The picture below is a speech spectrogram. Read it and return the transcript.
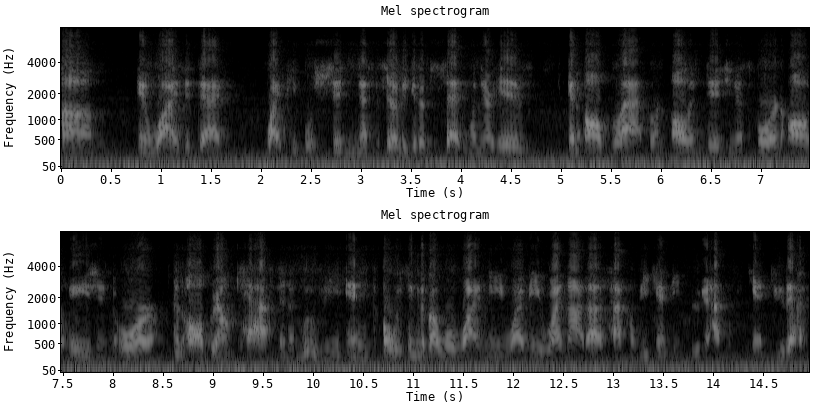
Um, and why is it that white people shouldn't necessarily get upset when there is an all black or an all indigenous or an all Asian or an all brown cast in a movie and always thinking about, well, why me? Why me? Why not us? How come we can't be included? How come we can't do that?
